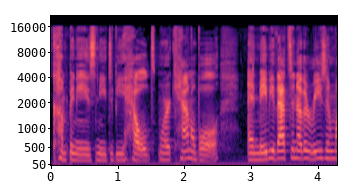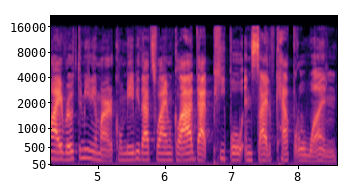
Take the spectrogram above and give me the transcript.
companies need to be held more accountable. And maybe that's another reason why I wrote the Medium article. Maybe that's why I'm glad that people inside of Capital One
